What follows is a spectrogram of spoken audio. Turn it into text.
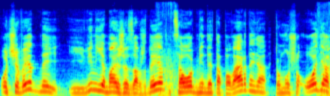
очевидний, і він є майже завжди, це обміни та повернення, тому що одяг.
